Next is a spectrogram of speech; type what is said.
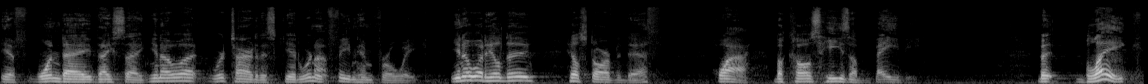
if one day they say, you know what, we're tired of this kid. We're not feeding him for a week. You know what he'll do? He'll starve to death. Why? Because he's a baby. But Blake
